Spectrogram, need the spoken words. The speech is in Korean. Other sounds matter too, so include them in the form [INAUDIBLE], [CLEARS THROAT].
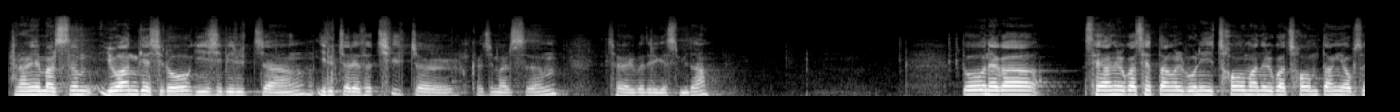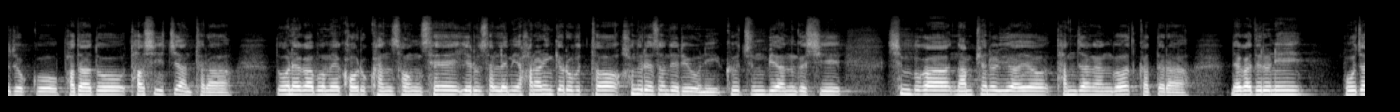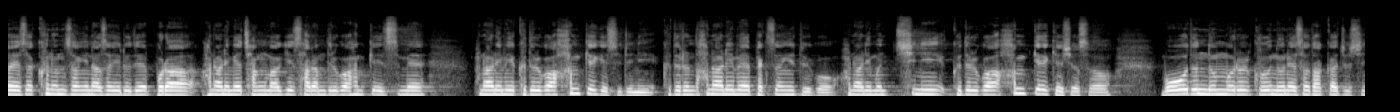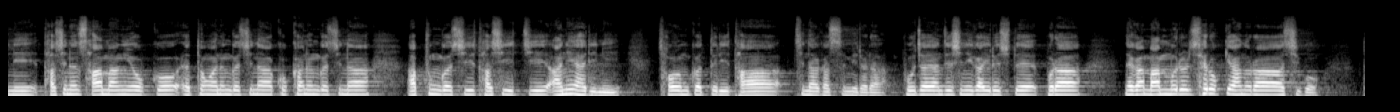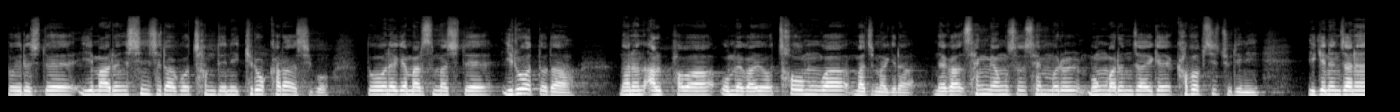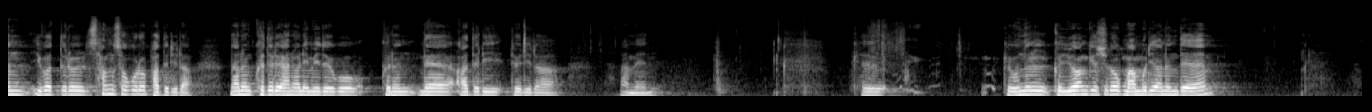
하나님의 말씀 요한계시록 21장 1절에서 7절까지 말씀 제가 읽어드리겠습니다. 또 내가 새 하늘과 새 땅을 보니 처음 하늘과 처음 땅이 없어졌고 바다도 다시 있지 않더라. 또 내가 봄에 거룩한 성 새 예루살렘이 하나님께로부터 하늘에서 내려오니 그 준비한 것이 신부가 남편을 위하여 단장한 것 같더라. 내가 들으니 보좌에서 큰 음성이 나서 이르되 보라 하나님의 장막이 사람들과 함께 있음에 하나님이 그들과 함께 계시리니 그들은 하나님의 백성이 되고 하나님은 친히 그들과 함께 계셔서 모든 눈물을 그 눈에서 닦아주시니 다시는 사망이 없고 애통하는 것이나 곡하는 것이나 아픈 것이 다시 있지 아니하리니 처음 것들이 다 지나갔음이라라. 보좌에 앉으시니가 이르시되 보라 내가 만물을 새롭게 하노라 하시고 또 이르시되 이 말은 신실하고 참되니 기록하라 하시고 또 내게 말씀하시되 이루었도다. 나는 알파와 오메가요 처음과 마지막이라 내가 생명수 샘물을 목마른 자에게 값없이 주리니 이기는 자는 이것들을 상속으로 받으리라. 나는 그들의 하나님이 되고 그는 내 아들이 되리라. 아멘. 그, 그 오늘 그 요한계시록 마무리하는데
